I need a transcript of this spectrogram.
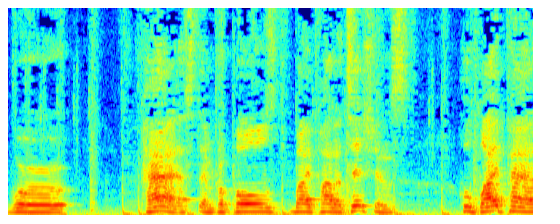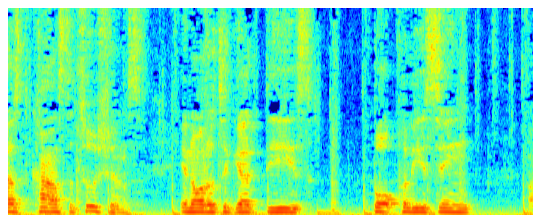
were passed and proposed by politicians who bypassed constitutions in order to get these thought policing uh,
